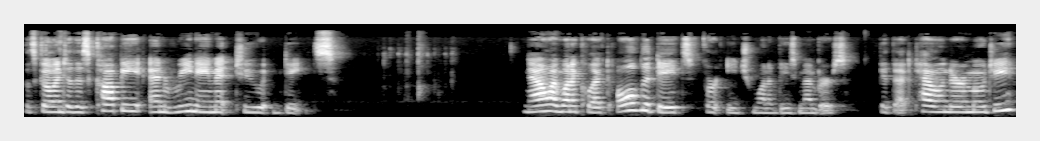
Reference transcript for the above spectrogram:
Let's go into this copy and rename it to dates. Now I want to collect all the dates for each one of these members. Get that calendar emoji.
